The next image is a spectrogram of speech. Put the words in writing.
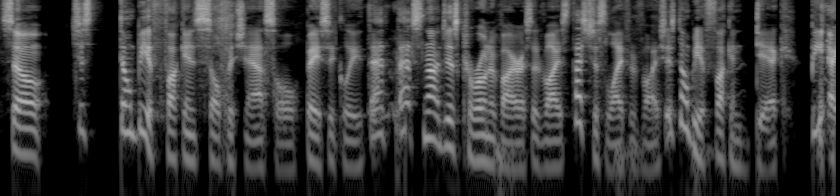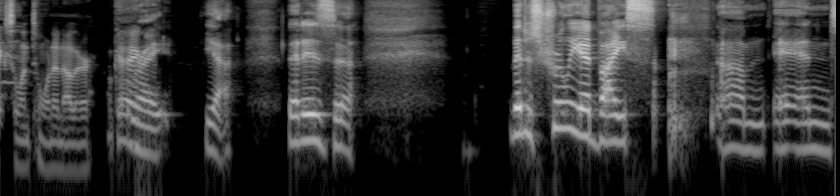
so just don't be a fucking selfish asshole. Basically, that that's not just coronavirus advice. That's just life advice. Just don't be a fucking dick. Be excellent to one another. Okay. Right. Yeah. That is uh, that is truly advice um and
